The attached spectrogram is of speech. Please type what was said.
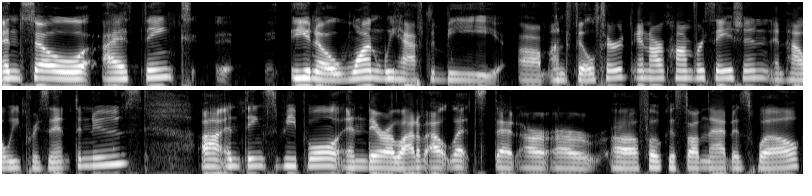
and so I think you know, one, we have to be um, unfiltered in our conversation and how we present the news uh, and things to people. And there are a lot of outlets that are, are uh, focused on that as well.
